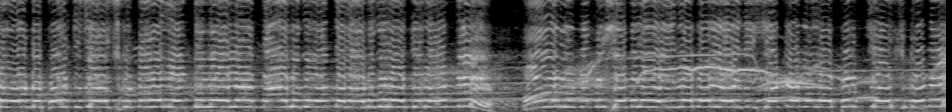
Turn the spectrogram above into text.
రౌండ్ పూర్తి చేసుకున్న రెండు వేల నాలుగు వందల అడుగుల దూరాన్ని ఆరు నిమిషముల ఇరవై ఐదు సెకండ్ల పూర్తి చేసుకుని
